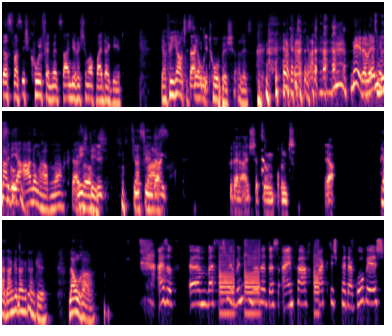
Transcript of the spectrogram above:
das, was ich cool fände, wenn es da in die Richtung auch weitergeht. Ja, finde ich auch. Ich das ist sehr dir. utopisch alles. nee, da Dazu werden wir mal müsstet ihr ja gucken. Ahnung haben, ne? Also, Richtig. Vielen, Das vielen. Dank für deine Einschätzung und ja, Ja, danke, danke, danke. Laura. Also, ähm, was ich mir wünschen würde, dass einfach praktisch pädagogisch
